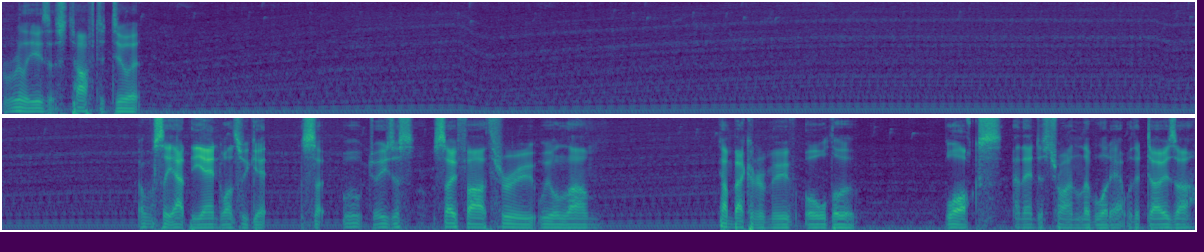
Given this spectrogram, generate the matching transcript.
It really is. It's tough to do it. Obviously, at the end, once we get so, oh Jesus, so far through, we'll um come back and remove all the blocks, and then just try and level it out with a dozer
